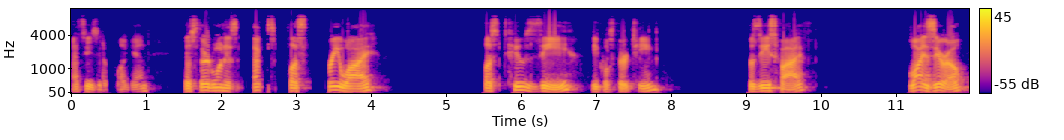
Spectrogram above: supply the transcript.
That's easy to plug in. This third one is x plus 3y plus 2z equals 13. So z is 5. y is 0.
